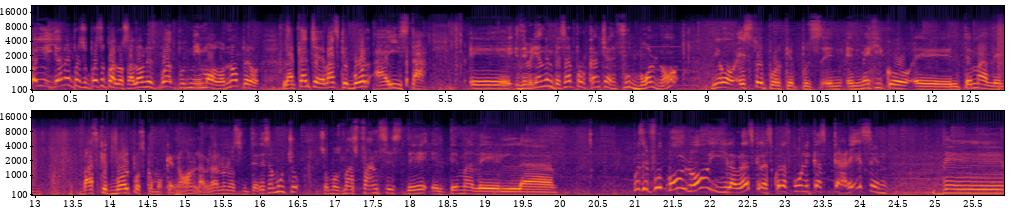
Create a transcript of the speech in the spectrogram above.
Oye, ya no hay presupuesto para los salones, pues, ni modo, ¿no? Pero la cancha de básquetbol ahí está. Eh, deberían de empezar por cancha de fútbol, ¿no? Digo esto porque pues en, México eh, el tema del básquetbol pues como que no, la verdad no nos interesa mucho. Somos más fans del tema de. Pues del fútbol, ¿no? Y la verdad es que las escuelas públicas carecen de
